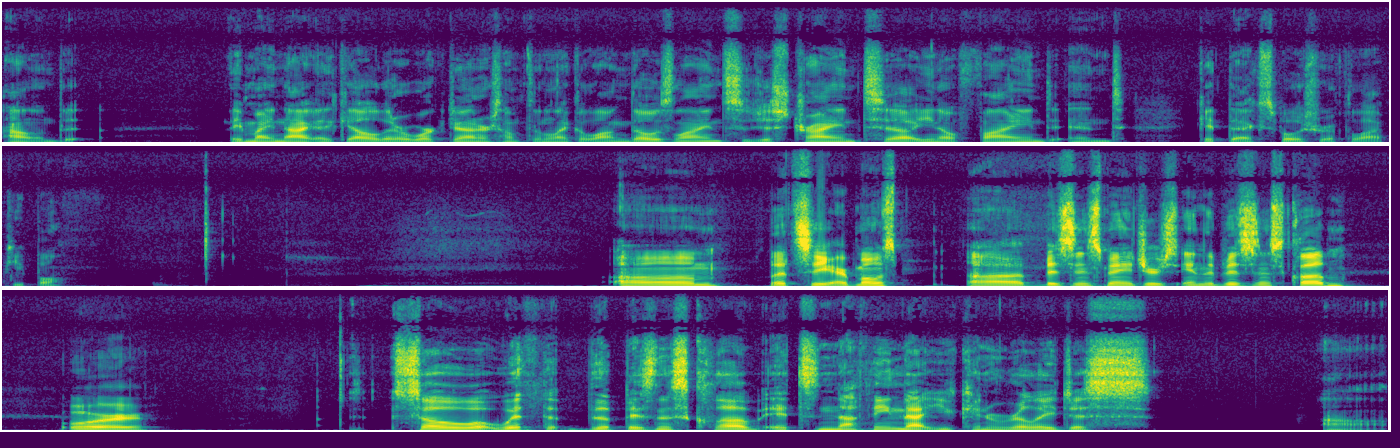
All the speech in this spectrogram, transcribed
I don't know, they might not get all their work done or something like along those lines. So just trying to you know find and get the exposure with a lot of people. Um, let's see. Are most uh, business majors in the business club, or? So with the, the business club, it's nothing that you can really just. Uh,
